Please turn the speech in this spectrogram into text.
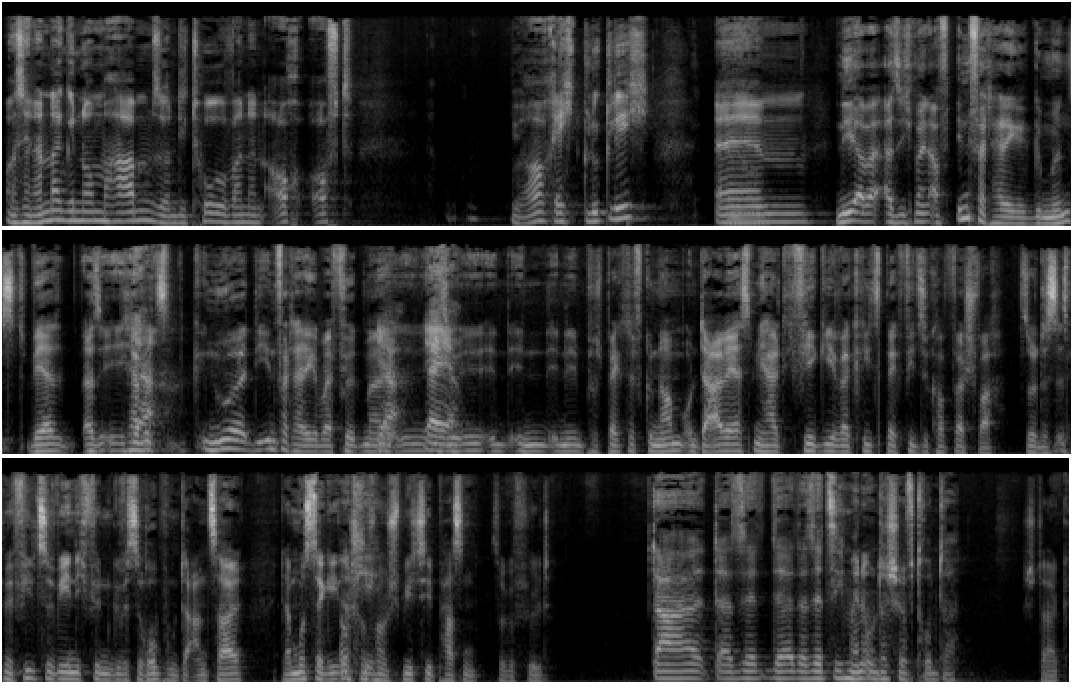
auseinandergenommen haben, sondern die Tore waren dann auch oft ja, recht glücklich. Ähm, nee, aber also ich meine, auf Innenverteidiger gemünzt, wer, also ich habe ja. jetzt nur die Innenverteidiger bei Fürth mal ja, ja, so in, in, in, den Perspektiv genommen und da wäre es mir halt 4G, weil Kriesbeck viel zu kopfballschwach. So, das ist mir viel zu wenig für eine gewisse Rohpunkteanzahl. Da muss der Gegner okay. schon vom Spielstil passen, so gefühlt. Da, da, da, da setze ich meine Unterschrift drunter. Stark.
